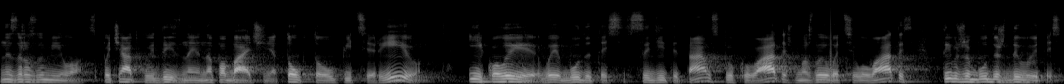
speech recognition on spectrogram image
незрозуміло. Спочатку йди з нею на побачення, тобто у піцерію, і коли ви будете сидіти там, спілкуватись, можливо, цілуватись, ти вже будеш дивитись.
